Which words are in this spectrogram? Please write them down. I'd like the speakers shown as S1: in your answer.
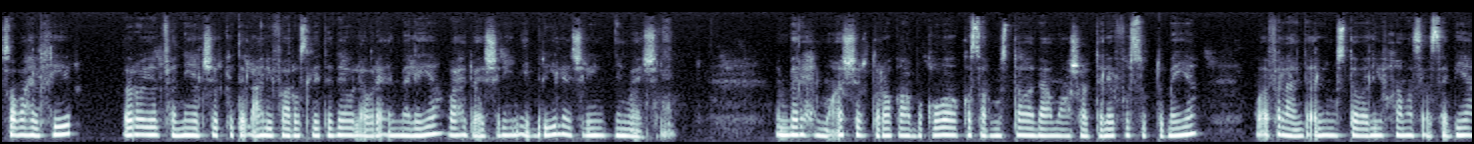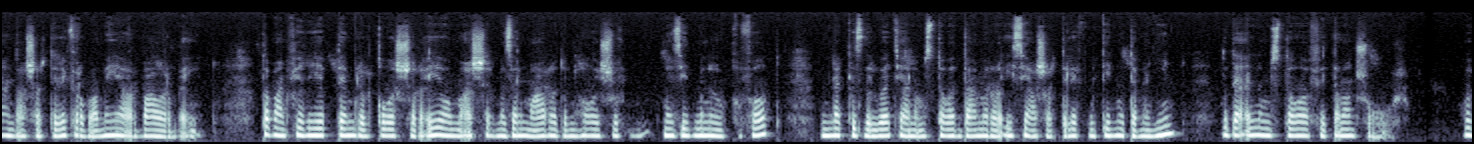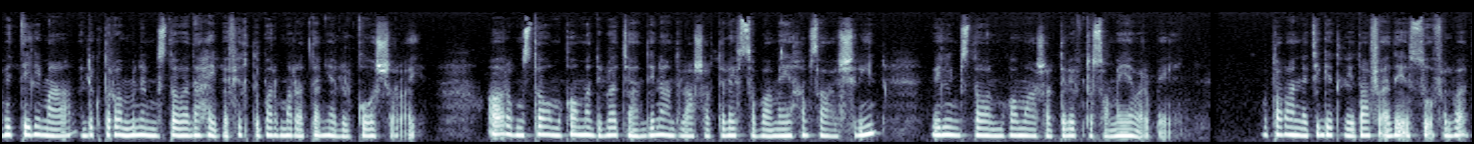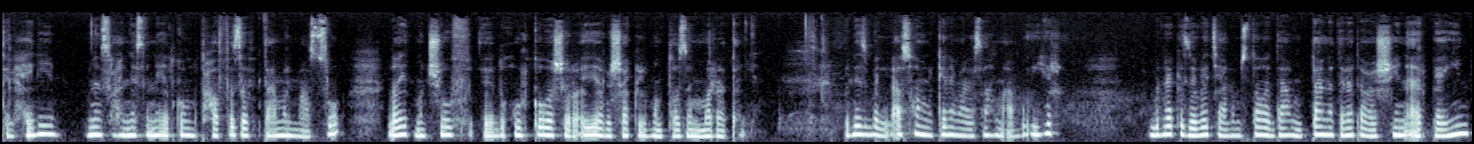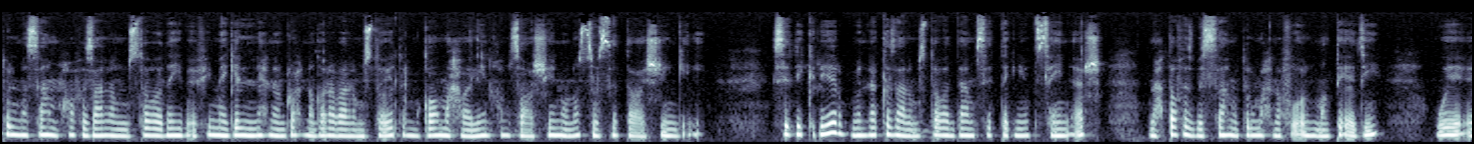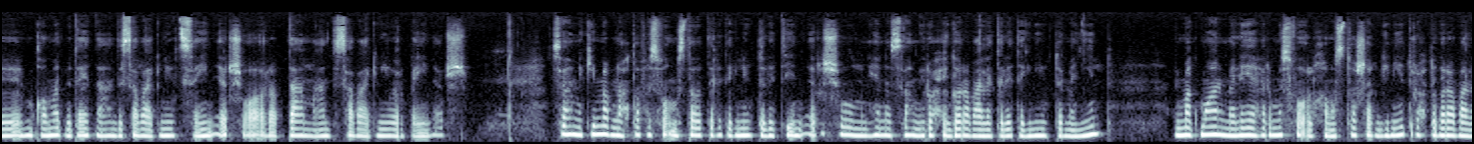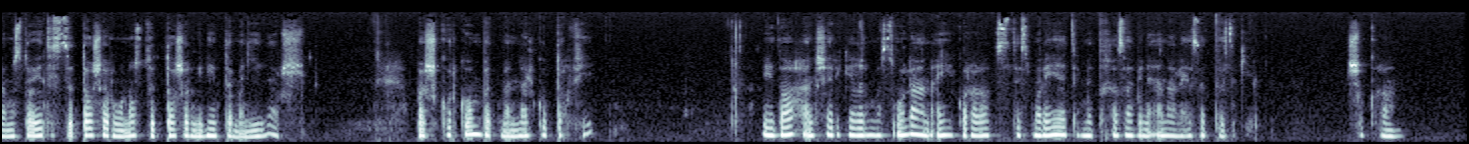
S1: صباح الخير. الرؤية الفنية لشركة الأهلي فارس لتداول الأوراق المالية واحد وعشرين إبريل عشرين اتنين وعشرين. امبارح المؤشر تراجع بقوة وكسر مستوى دعمه عشرة آلاف وستمية وقفل عند أقل مستوى ليه في خمس أسابيع عند عشرة آلاف ربعمية أربعة وأربعين. طبعا في غياب تام للقوة الشرائية والمؤشر مازال معرض إن هو يشوف مزيد من الانخفاض. بنركز دلوقتي على مستوى الدعم الرئيسي عشرة آلاف ميتين وتمانين وده أقل مستوى في تمن شهور. وبالتالي مع الاقتراب من المستوى ده هيبقى في اختبار مرة تانية للقوة الشرائية. أقرب مستوى مقاومة دلوقتي عندنا عند العشرة آلاف سبعمية خمسة وعشرين ويلي مستوى المقاومة عشرة آلاف تسعمية وأربعين. وطبعا نتيجة لضعف أداء السوق في الوقت الحالي بننصح الناس إن هي تكون متحفظة في التعامل مع السوق لغاية ما نشوف دخول قوة شرائية بشكل منتظم مرة تانية. بالنسبة للأسهم نتكلم على سهم أبو قير. بنركز دلوقتي على مستوى الدعم بتاعنا تلاتة وعشرين أربعين. طول ما السهم محافظ على المستوى ده يبقى في مجال إن إحنا نروح نجرب على مستويات المقاومة حوالين خمسة وعشرين ونص وستة وعشرين جنيه. سيتي كرير بنركز على مستوى الدعم ستة جنيه وتسعين قرش. بنحتفظ بالسهم طول ما إحنا فوق المنطقة دي والمقاومات بتاعتنا عند سبعة جنيه وتسعين قرش وأقرب دعم عند سبعة جنيه وأربعين قرش. سهم كيما بنحتفظ فوق مستوى تلاتة جنيه وتلاتين قرش ومن هنا السهم يروح يجرب على تلاتة جنيه وتمانين. المجموعة المالية هرمس فوق الخمستاشر جنيه تروح تجرب على مستويات الستاشر ونص ستاشر جنيه وتمانين قرش. بشكركم بتمنى لكم التوفيق. إيضاح الشركة غير مسؤولة عن أي قرارات استثمارية يتم اتخاذها بناء على هذا التسجيل؟ شكرا.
